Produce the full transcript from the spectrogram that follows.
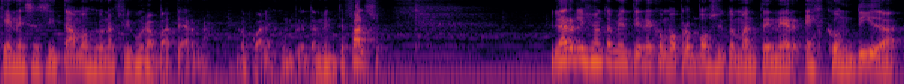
que necesitamos de una figura paterna, lo cual es completamente falso. La religión también tiene como propósito mantener escondida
